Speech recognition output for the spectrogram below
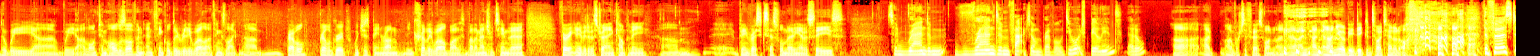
that we uh, we are long term holders of and, and, think will do really well are things like um, Breville Breville Group, which has been run incredibly well by the, by the management team there. Very innovative Australian company, um, been very successful moving overseas. So random random fact on Breville. Do you watch Billions at all? Uh, I, I watched the first one and I, and I, knew I'd be addicted, so I turned it off. the first,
